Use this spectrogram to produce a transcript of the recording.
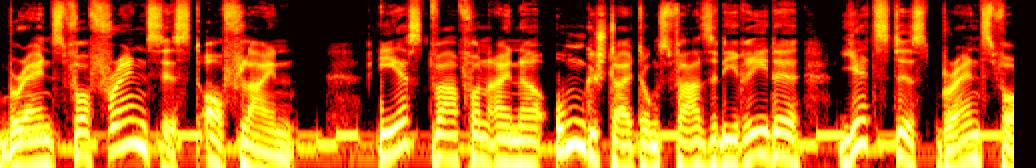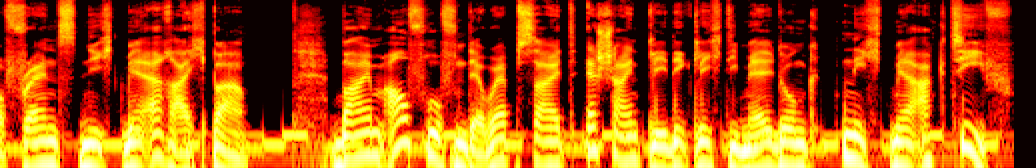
Brands for Friends ist offline. Erst war von einer Umgestaltungsphase die Rede, jetzt ist Brands for Friends nicht mehr erreichbar. Beim Aufrufen der Website erscheint lediglich die Meldung nicht mehr aktiv.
